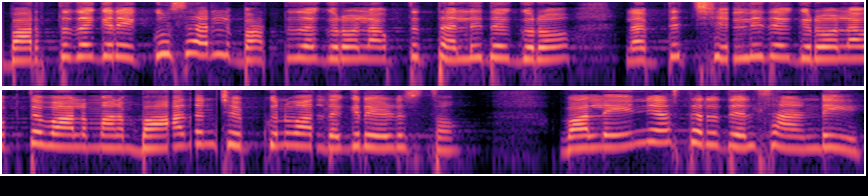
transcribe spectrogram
భర్త దగ్గర ఎక్కువసార్లు భర్త దగ్గర లేకపోతే తల్లి దగ్గర లేకపోతే చెల్లి దగ్గర లేకపోతే వాళ్ళ మన బాధను చెప్పుకుని వాళ్ళ దగ్గర ఏడుస్తాం. వాళ్ళు ఏం చేస్తారో తెలుసా అండి?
